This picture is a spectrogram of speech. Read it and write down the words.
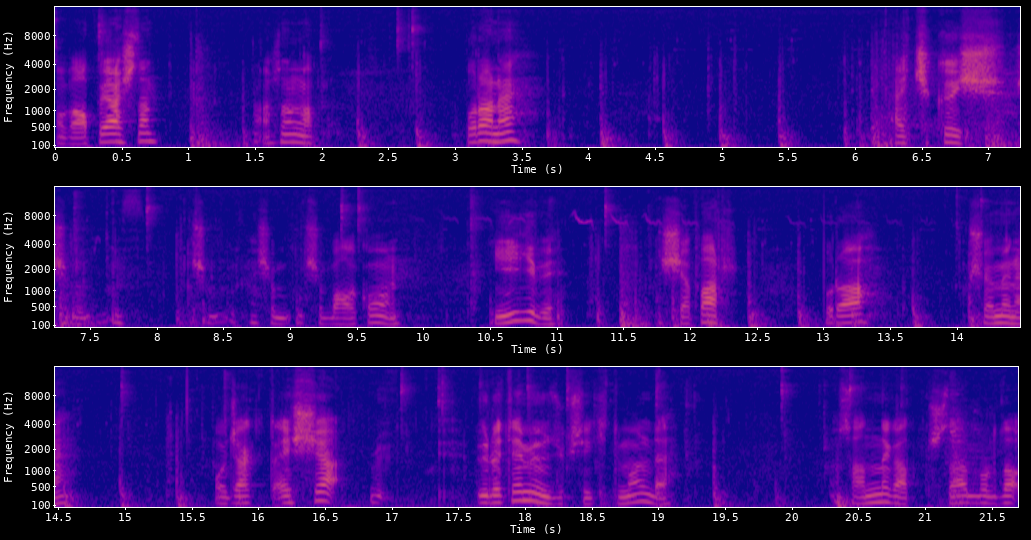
O kapıyı aç lan. Aç lan kapı. Bura ne? Hay çıkış. Şu, şu, şu, şu balkon. İyi gibi. İş yapar. Bura şömine. Ocakta eşya üretemiyoruz yüksek ihtimalle. Sandık atmışlar. Burada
